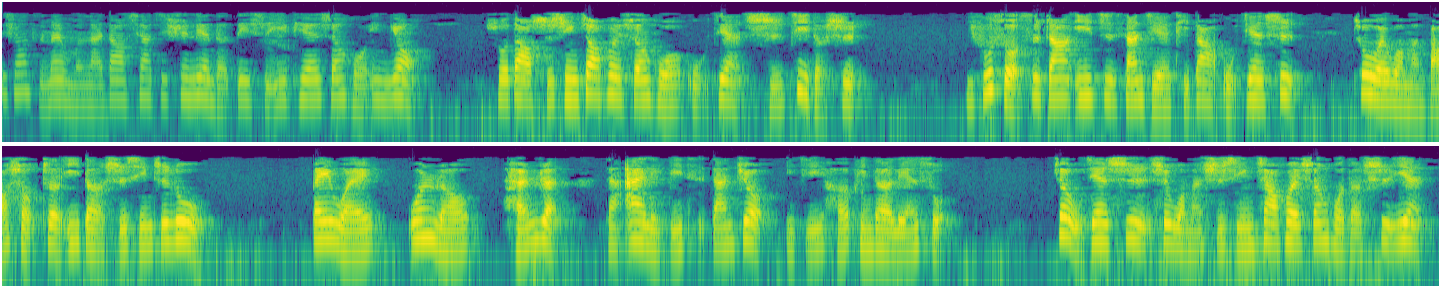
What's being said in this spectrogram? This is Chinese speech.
弟兄姊妹，我们来到夏季训练的第十一天生活应用，说到实行教会生活五件实际的事。以弗所四章一至三节提到五件事，作为我们保守这一的实行之路：卑微、温柔、恒忍，在爱里彼此担救，以及和平的连锁。这五件事是我们实行教会生活的试验。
